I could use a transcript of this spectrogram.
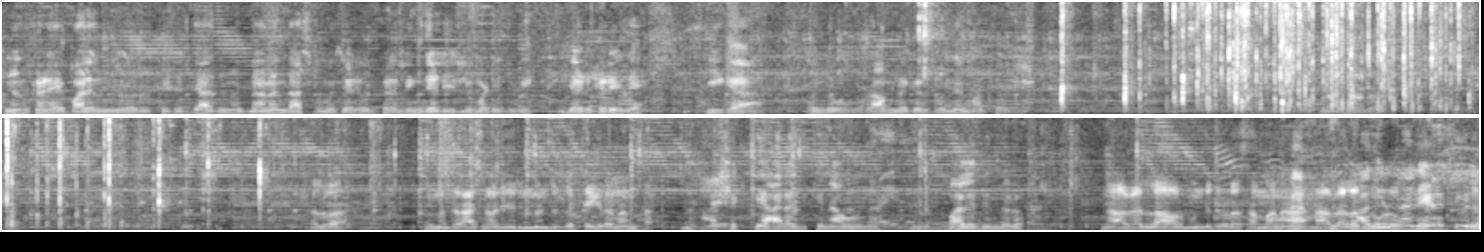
ಇನ್ನೊಂದು ಕಡೆ ಬಾಳೆಹೊನ್ನೂರು ಕಟ್ಟಿದ್ದೆ ಅದನ್ನು ಜ್ಞಾನಂದ ಆಶ್ರಮ ಅಂತೇಳಿ ಒಂದು ಕಡೆ ಲಿಂಗದಳ್ಳಿಯಲ್ಲೂ ಮಾಡಿದ್ದೀವಿ ಎರಡು ಕಡೆ ಇದೆ. ಈಗ ಒಂದು ರಾಮನಗರ ಬಂದೇ ಮಾಡ್ತಾ ಇದ್ದೀವಿ. ಅಲ್ವಾ? ನಿಮ್ಮಂತ ಆಶೀರ್ವಾದ ಇದ್ರೆ ನಿಮ್ಮಂತರ ಗಟ್ಟಿಗಿರೋಣ ಅಂತ. ಆ ಶಕ್ತಿ ಆರಾಧಕ್ಕೆ ನಾವು ಬಾಲ್ಯದಿಂದಲೂ? ನಾವೆಲ್ಲ ಅವ್ರ ಮುಂದೆ ದೊಡ್ಡ ಸಮಾನ. ನಾವೆಲ್ಲ ಅದು ಧೂಳು. ನಾನು ಹೇಳ್ತೀವಿಲ್ಲ.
